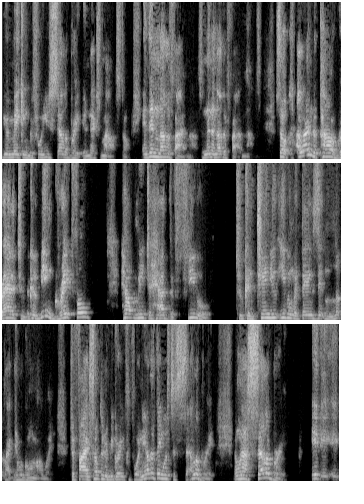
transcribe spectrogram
you're making before you celebrate your next milestone. And then another five miles, and then another five miles. So I learned the power of gratitude because being grateful helped me to have the fuel to continue even when things didn't look like they were going my way, to find something to be grateful for. And the other thing was to celebrate. And when I celebrate, it, it, it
